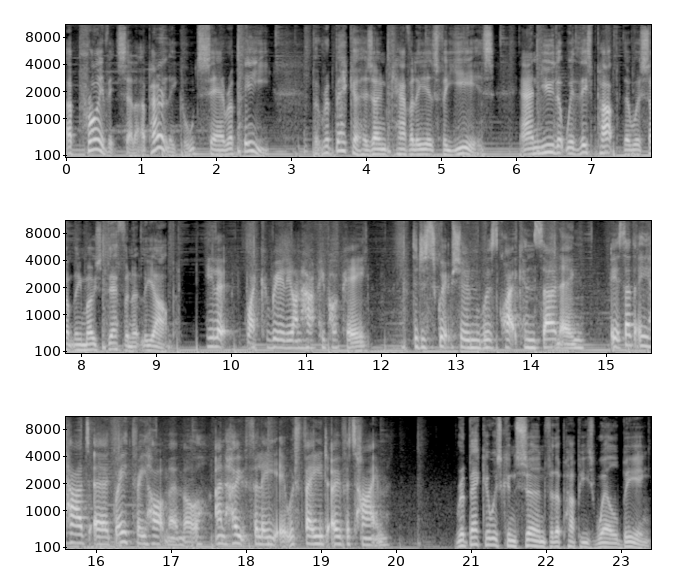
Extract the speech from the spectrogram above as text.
a private seller, apparently called Sarah P. But Rebecca has owned Cavaliers for years and knew that with this pup there was something most definitely up. He looked like a really unhappy puppy. The description was quite concerning. It said that he had a grade 3 heart murmur and hopefully it would fade over time. Rebecca was concerned for the puppy's well-being.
